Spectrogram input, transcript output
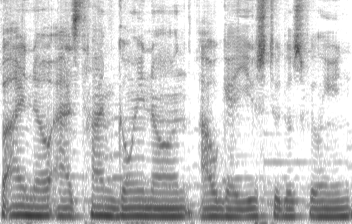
but I know as time going on, I'll get used to those feelings.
